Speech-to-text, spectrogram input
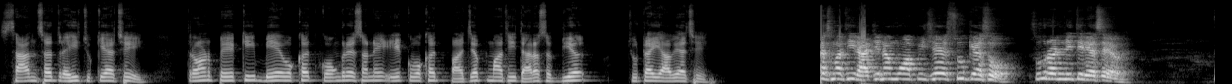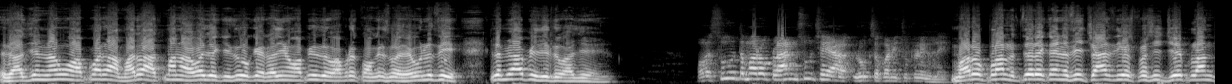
સાંસદ રહી ચૂક્યા છે. ત્રણ પૈકી બે વખત કોંગ્રેસ અને એક વખત ભાજપમાંથી ધારાસભ્ય ચૂંટાઈ આવ્યા છે. કોંગ્રેસમાંથી રાજીનામું આપ્યું છે. શું કહેશો? શું રણનીતિ રહેશે હવે? રાજીનામું આપવાના, મારા આત્માના અવાજે કીધું કે રાજીનામું આપી દો આપણે કોંગ્રેસમાં રહેવું નથી. એટલે મેં આપી દીધું આજે. હવે શું તમારો પ્લાન શું છે આ લોકસભાની ચૂંટણીને લઈ? મારો પ્લાન અત્યારે કંઈ નથી. ચાર દિવસ પછી જે પ્લાન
